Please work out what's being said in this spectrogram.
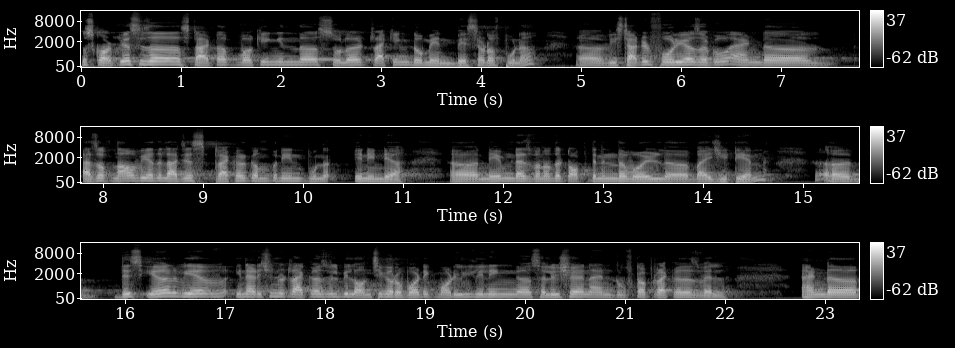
So Scorpius is a startup working in the solar tracking domain based out of Pune. Uh, we started four years ago and uh, as of now, we are the largest tracker company in Pune, in India. Uh, named as one of the top 10 in the world uh, by GTM. Uh, this year, we have, in addition to trackers, we'll be launching a robotic module cleaning solution and rooftop trackers as well. And uh,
